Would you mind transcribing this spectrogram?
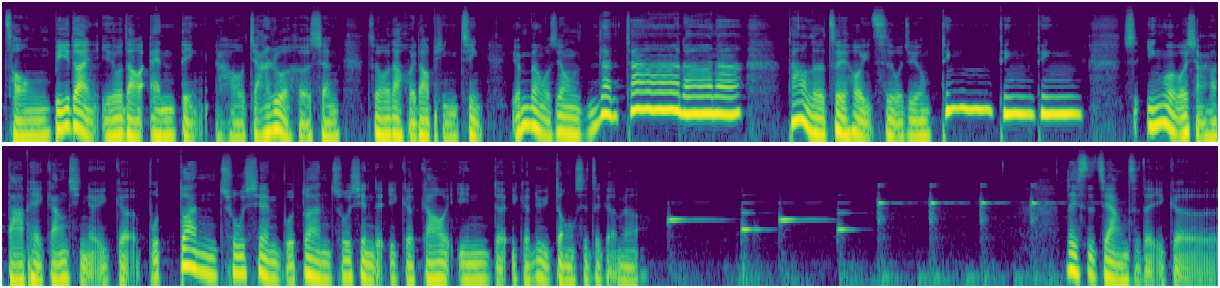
从 B 段一路到 ending，然后加入了和声，最后到回到平静。原本我是用啦哒啦啦，到了最后一次我就用叮叮叮，是因为我想要搭配钢琴有一个不断出现、不断出现的一个高音的一个律动，是这个没有？类似这样子的一个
